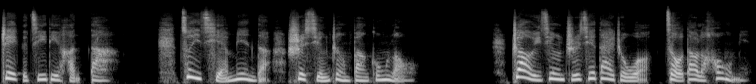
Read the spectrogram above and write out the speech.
这个基地很大，最前面的是行政办公楼。赵以静直接带着我走到了后面，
